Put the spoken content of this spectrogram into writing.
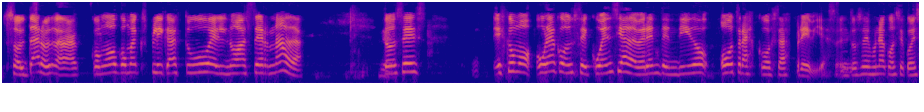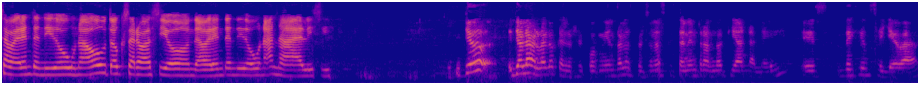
soltar, o sea, ¿cómo, cómo explicas tú el no hacer nada? Entonces, es como una consecuencia de haber entendido otras cosas previas. Entonces, es una consecuencia de haber entendido una autoobservación, de haber entendido un análisis. Yo, yo la verdad lo que les recomiendo a las personas que están entrando aquí a la ley es déjense llevar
